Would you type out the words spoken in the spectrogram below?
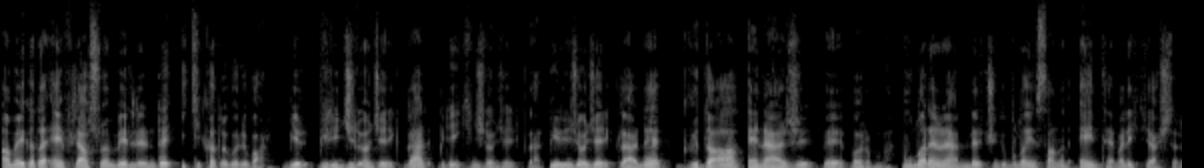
Amerika'da enflasyon verilerinde iki kategori var. Bir birincil öncelikler, bir de ikincil öncelikler. Birinci öncelikler ne? Gıda, enerji ve barınma. Bunlar en önemlileri çünkü bunlar insanların en temel ihtiyaçları.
